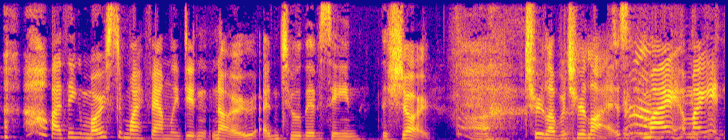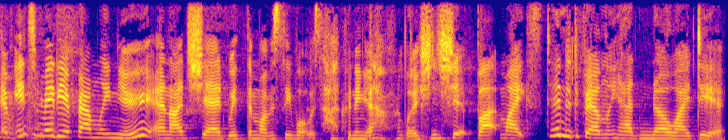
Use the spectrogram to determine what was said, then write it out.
I think most of my family didn't know until they've seen the show. True love or true lies. My my intermediate family knew, and I'd shared with them obviously what was happening in our relationship. But my extended family had no idea.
